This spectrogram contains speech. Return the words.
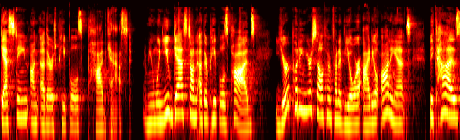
guesting on other people's podcast. I mean, when you guest on other people's pods, you're putting yourself in front of your ideal audience because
